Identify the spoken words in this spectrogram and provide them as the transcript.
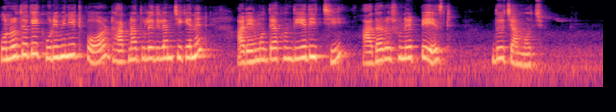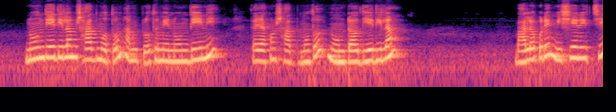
পনেরো থেকে কুড়ি মিনিট পর ঢাকনা তুলে দিলাম চিকেনের। আর এর মধ্যে এখন দিয়ে দিচ্ছি আদা রসুনের পেস্ট দু চামচ। নুন দিয়ে দিলাম স্বাদ মতন। আমি প্রথমে নুন দিইনি, তাই এখন স্বাদ মতো নুনটাও দিয়ে দিলাম। ভালো করে মিশিয়ে নিচ্ছি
